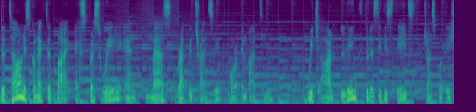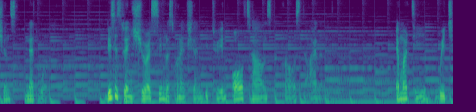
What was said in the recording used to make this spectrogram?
The town is connected by expressway and mass rapid transit or MRT, which are linked to the city-state's transportation network. This is to ensure a seamless connection between all towns across the island. MRT, which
